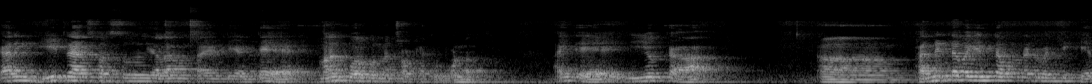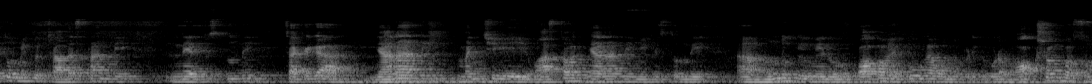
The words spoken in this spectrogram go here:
కానీ ఈ ట్రాన్స్ఫర్స్ ఎలా ఉంటాయండి అంటే మనం కోరుకున్న చోట్లకు ఉండవు. అయితే ఈ యొక్క పన్నెండవ ఇంట ఉన్నటువంటి కేతు మీకు చాదస్తాన్ని నేర్పిస్తుంది. చక్కగా జ్ఞానాన్ని మంచి వాస్తవ జ్ఞానాన్ని మీకు ఇస్తుంది ముందుకు మీరు కోపం ఎక్కువగా ఉన్నప్పటికీ కూడా మోక్షం కోసం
